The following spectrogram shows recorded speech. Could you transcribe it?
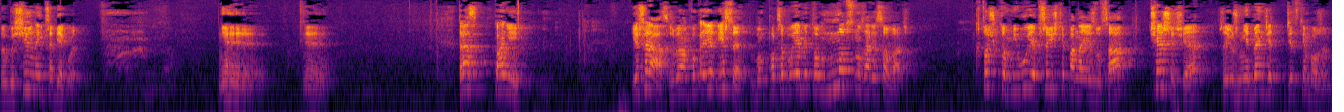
byłby silny i przebiegły. Nie, nie, nie. nie. Teraz, kochani, jeszcze raz, żeby wam pokazać, jeszcze, bo potrzebujemy to mocno zarysować. Ktoś, kto miłuje przyjście Pana Jezusa, cieszy się, że już nie będzie dzieckiem Bożym.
